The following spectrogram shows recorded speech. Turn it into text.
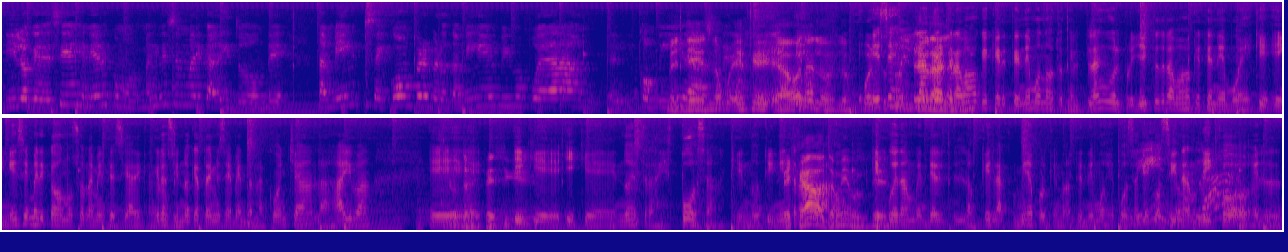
Y lo que decía ingeniero es como, imagínense un mercadito donde también se compre, pero también ellos mismos puedan eh, comida. Vender, no, es que ahora los, los puertos Ese es son el plan de integrales, ¿no? trabajo que tenemos nosotros. En el plan o el proyecto de trabajo que tenemos es que en ese mercado no solamente sea de cangrejo, sino que también se venda la concha, la jaiba. eh, Y que- que, y que nuestras esposas que no tienen Pescado trabajo, también, porque que ustedes- puedan vender lo que es la comida, porque no tenemos esposas que cocinan claro. rico el-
